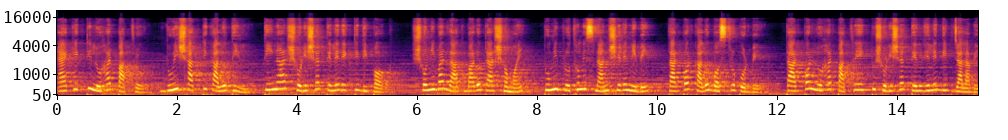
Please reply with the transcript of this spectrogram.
এক একটি লোহার পাত্র, দুই সাতটি কালো তিল, তিন আর সরিষার তেলের একটি দীপক। শনিবার রাত বারোটার সময় তুমি প্রথমে স্নান সেরে নেবে, তারপর কালো বস্ত্র পরবে, তারপর লোহার পাত্রে একটু সরিষার তেল ঢেলে দ্বীপ জ্বালাবে।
